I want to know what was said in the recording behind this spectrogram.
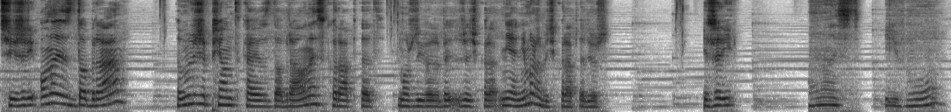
Czyli jeżeli ona jest dobra, to mówisz, że piątka jest dobra, ona jest corrupted. Możliwe, żeby być corrupted. Nie, nie może być corrupted już. Jeżeli ona jest evil...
